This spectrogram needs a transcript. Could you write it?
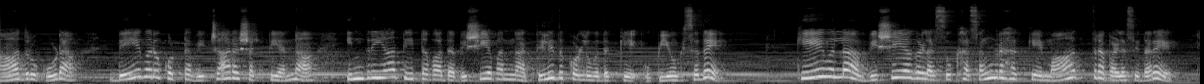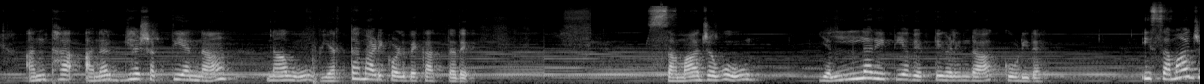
ಆದರೂ ಕೂಡ ದೇವರು ಕೊಟ್ಟ ವಿಚಾರ ಶಕ್ತಿಯನ್ನ ಇಂದ್ರಿಯಾತೀತವಾದ ವಿಷಯವನ್ನ ತಿಳಿದುಕೊಳ್ಳುವುದಕ್ಕೆ ಉಪಯೋಗಿಸದೆ ಕೇವಲ ವಿಷಯಗಳ ಸುಖ ಸಂಗ್ರಹಕ್ಕೆ ಮಾತ್ರ ಬಳಸಿದರೆ ಅಂಥ ಅನರ್ಘ್ಯ ಶಕ್ತಿಯನ್ನ ನಾವು ವ್ಯರ್ಥ ಮಾಡಿಕೊಳ್ಬೇಕಾಗ್ತದೆ. ಸಮಾಜವು ಎಲ್ಲ ರೀತಿಯ ವ್ಯಕ್ತಿಗಳಿಂದ ಕೂಡಿದೆ. ಈ ಸಮಾಜ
